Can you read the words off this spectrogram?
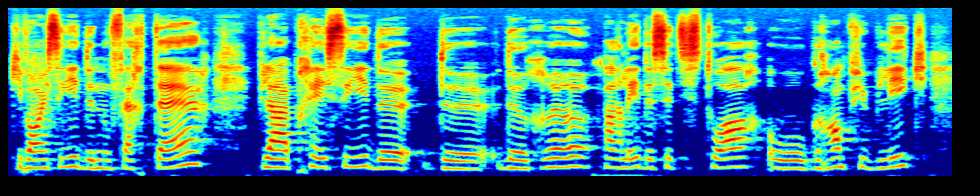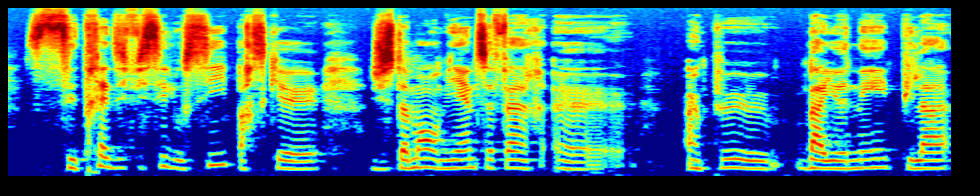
qui vont essayer de nous faire taire, puis là après essayer de, de, de reparler de cette histoire au grand public, c'est très difficile aussi parce que justement on vient de se faire euh, un peu bâillonner, puis là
